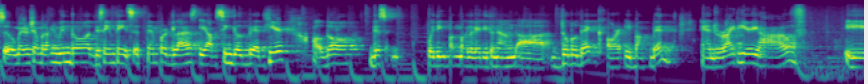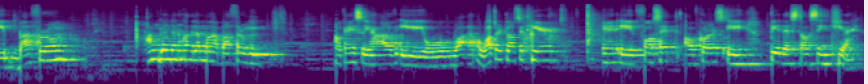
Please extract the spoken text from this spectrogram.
so mayroon siyang malaking window. The same thing, it's a tempered glass. You have single bed here. Although, this pwedeng pang maglagay dito ng uh, double deck or a bunk bed. And right here, you have a bathroom. Ang ganda ng kanilang mga bathroom. Okay, so you have a wa water closet here and a faucet, of course, a pedestal sink here.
